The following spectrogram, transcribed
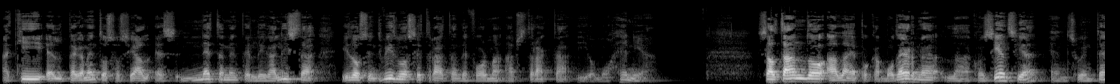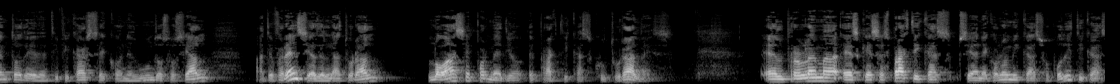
Aquí el pegamento social es netamente legalista y los individuos se tratan de forma abstracta y homogénea. Saltando a la época moderna, la conciencia, en su intento de identificarse con el mundo social, a diferencia del natural, lo hace por medio de prácticas culturales. El problema es que esas prácticas, sean económicas o políticas,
